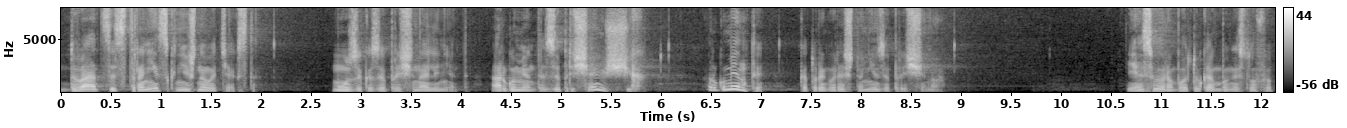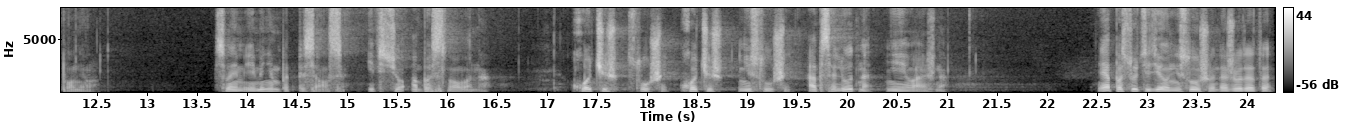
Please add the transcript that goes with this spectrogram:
20 страниц книжного текста? Музыка запрещена или нет? Аргументы запрещающих, аргументы, которые говорят, что не запрещено. Я свою работу как богослов выполнил. Своим именем подписался. И все обосновано. Хочешь – слушай, хочешь – не слушай. Абсолютно не важно. Я, по сути дела, не слушаю. Даже вот это,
